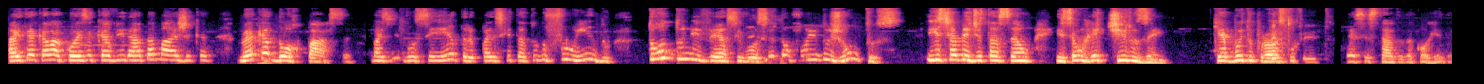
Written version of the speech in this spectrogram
Aí tem aquela coisa que é a virada mágica. Não é que a dor passa, mas você entra, parece que está tudo fluindo. Todo o universo e você estão fluindo juntos. Isso é a meditação, isso é um retiro zen, que é muito próximo Perfeito. desse estado da corrida.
